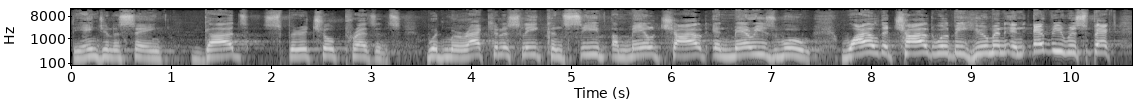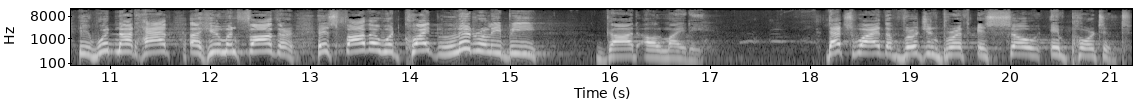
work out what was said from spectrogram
The angel is saying, God's spiritual presence would miraculously conceive a male child in Mary's womb. While the child will be human in every respect, he would not have a human father. His father would quite literally be God Almighty. That's why the virgin birth is so important.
